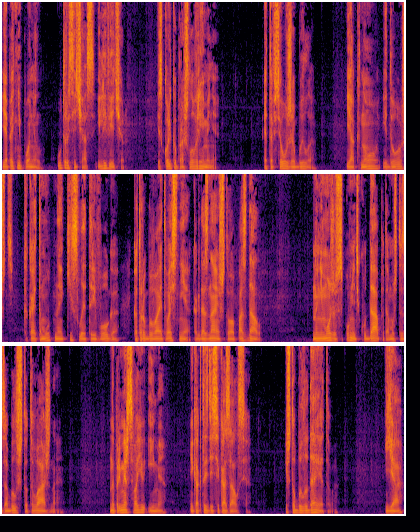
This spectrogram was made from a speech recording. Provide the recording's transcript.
И опять не понял, утро сейчас или вечер. И сколько прошло времени. Это все уже было. И окно, и дождь, какая-то мутная кислая тревога, которая бывает во сне, когда знаешь, что опоздал, но не можешь вспомнить куда, потому что забыл что-то важное. Например, свое имя, и как ты здесь оказался, и что было до этого. «Я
